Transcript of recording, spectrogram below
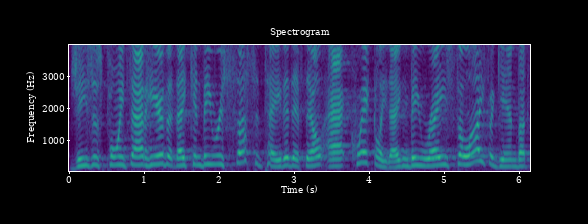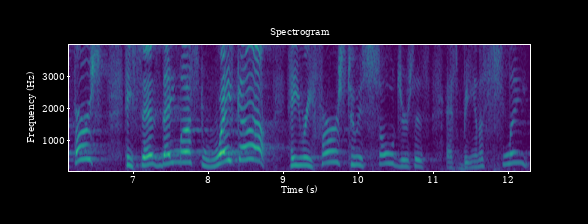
Jesus points out here that they can be resuscitated if they'll act quickly. They can be raised to life again. But first, he says they must wake up. He refers to his soldiers as, as being asleep.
